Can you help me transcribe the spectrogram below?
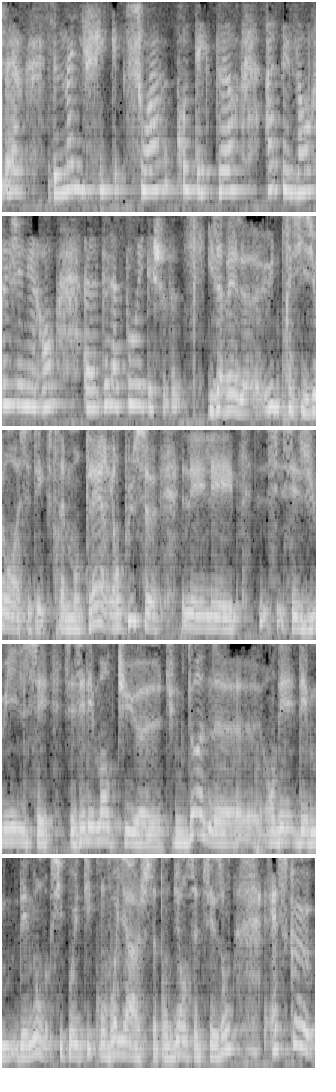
faire de magnifiques soins protecteurs, apaisants, régénérants euh, de la peau et des cheveux. Isabelle, une précision, c'était extrêmement clair et en plus euh, les, ces, huiles, ces, ces, éléments que tu, euh, tu nous donnes ont des, des, des noms si poétiques qu'on voyage. Ça tombe bien en cette saison. Est-ce que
